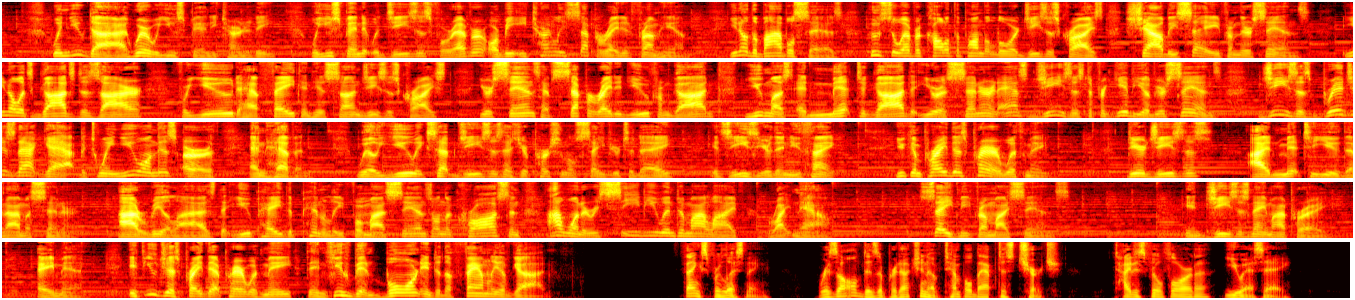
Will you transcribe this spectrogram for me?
When you die, where will you spend eternity? Will you spend it with Jesus forever or be eternally separated from him? You know, the Bible says, Whosoever calleth upon the Lord Jesus Christ shall be saved from their sins. You know, it's God's desire for you to have faith in His Son, Jesus Christ. Your sins have separated you from God. You must admit to God that you're a sinner and ask Jesus to forgive you of your sins. Jesus bridges that gap between you on this earth and heaven. Will you accept Jesus as your personal Savior today? It's easier than you think. You can pray this prayer with me Dear Jesus, I admit to you that I'm a sinner. I realize that you paid the penalty for my sins on the cross, and I want to receive you into my life right now. Save me from my sins. In Jesus' name I pray. Amen. If you just prayed that prayer with me, then you've been born into the family of God. Thanks for listening. Resolved is a production of Temple Baptist Church, Titusville, Florida, USA.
